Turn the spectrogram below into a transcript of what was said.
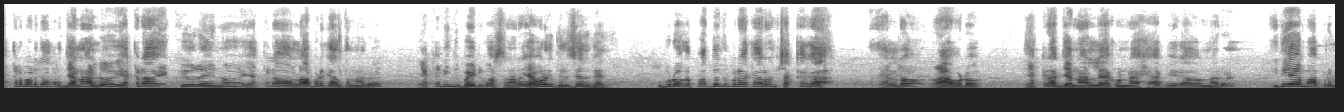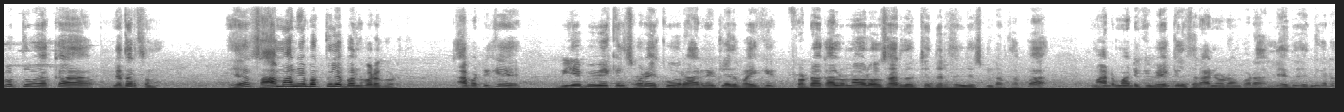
ఎక్కడ పడితే అక్కడ జనాలు ఎక్కడ క్యూ లైన్ ఎక్కడ లోపలికి వెళ్తున్నారు ఎక్కడి నుంచి బయటకు వస్తున్నారు ఎవరికి తెలిసేది కాదు. ఇప్పుడు ఒక పద్ధతి ప్రకారం చక్కగా వెళ్ళడం రావడం ఎక్కడ జనాలు లేకుండా హ్యాపీగా ఉన్నారు. ఇదే మా ప్రభుత్వం యొక్క నిదర్శనం. ఏ సామాన్య భక్తులు ఇబ్బంది పడకూడదు. కాబట్టికి విఐపి వెహికల్స్ కూడా ఎక్కువ రానిట్లేదు పైకి ప్రోటోకాల్ ఉన్న వాళ్ళు ఒకసారి వచ్చి దర్శనం చేసుకుంటారు తప్ప మాట మాటికి వెహికల్స్ రానివ్వడం కూడా లేదు. ఎందుకంటే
